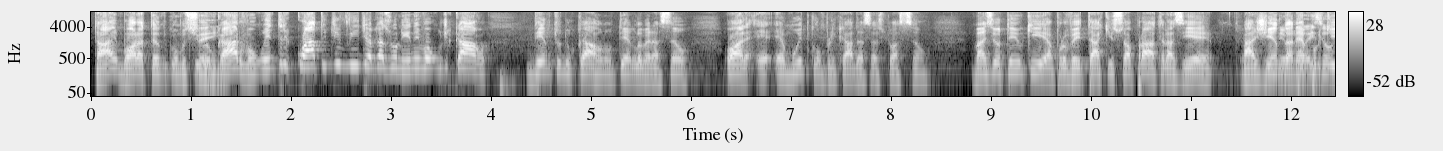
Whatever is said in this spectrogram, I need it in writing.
Tá? Embora tendo combustível Sim. caro, vão entre quatro e divide a gasolina e vão de carro. Dentro do carro não tem aglomeração. Olha, é, é muito complicada essa situação. Mas eu tenho que aproveitar aqui só para trazer a agenda, né? Depois Porque.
